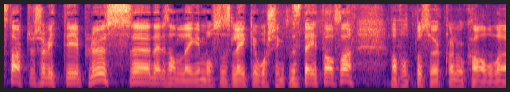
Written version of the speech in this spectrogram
starter så vidt i pluss. Deres anlegg i Moses Lake i Washington State altså, har fått besøk av lokale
